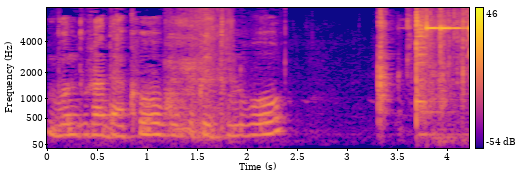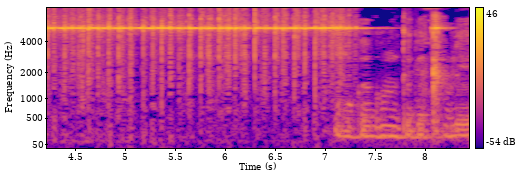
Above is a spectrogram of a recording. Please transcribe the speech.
বন্ধুরা দেখো গপুকে তুলবো। বুকে ঘুম থেকে তুলে।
